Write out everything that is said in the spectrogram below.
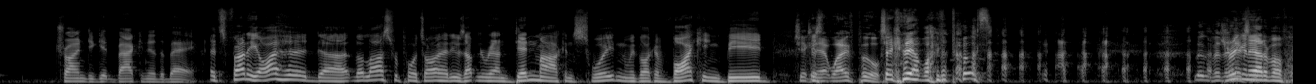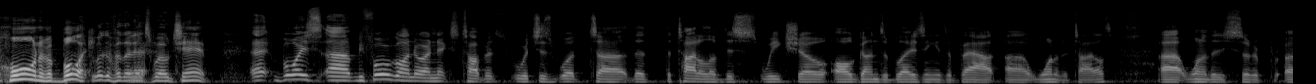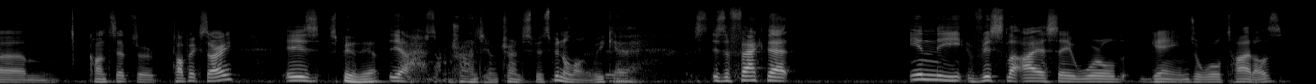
trying to get back into the bay. It's funny. I heard uh, the last reports I heard he was up and around Denmark and Sweden with like a Viking beard, checking out wave pools. checking out wave pools, looking for the drinking next, out of a horn of a bullock. looking for the next world champ. Uh, boys, uh, before we go on to our next topic, which is what uh, the the title of this week's show, "All Guns a Blazing," is about. Uh, one of the titles, uh, one of these sort of um, concepts or topics. Sorry, is Spit it out. yeah. I'm trying to. I'm trying to. Spit. It's been a long weekend. S- Is the fact that in the Vissla ISA World Games or World Titles,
